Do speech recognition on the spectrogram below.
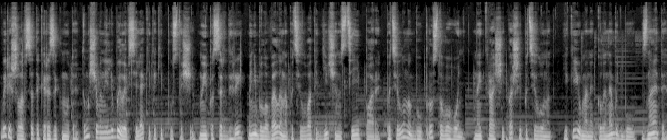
вирішила все-таки ризикнути, тому що вони любили всілякі такі пустощі. Ну і посеред гри мені було велено поцілувати дівчину з цієї пари. Поцілунок був просто вогонь, найкращий перший поцілунок. Який у мене коли-небудь був. Знаєте,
